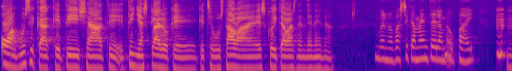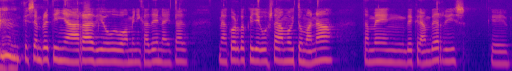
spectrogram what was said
ou a música que ti xa te, tiñas claro que, que che gustaba e escoitabas dende nena? Bueno, basicamente era meu pai, mm-hmm. que sempre tiña a radio ou a minicadena e tal. Me acordo que lle gustaba moito Maná, tamén de Cranberries, que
